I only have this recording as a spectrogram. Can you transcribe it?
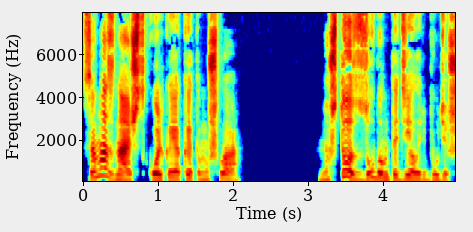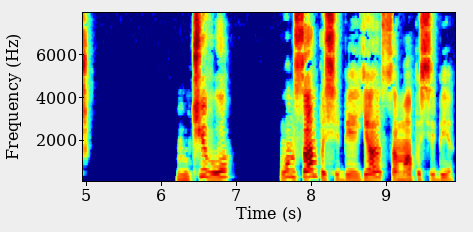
Сама знаешь, сколько я к этому шла. Но что с зубом-то делать будешь? Ничего. Он сам по себе, я сама по себе.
